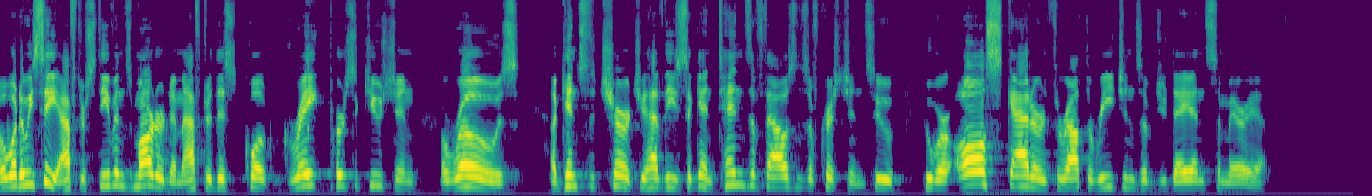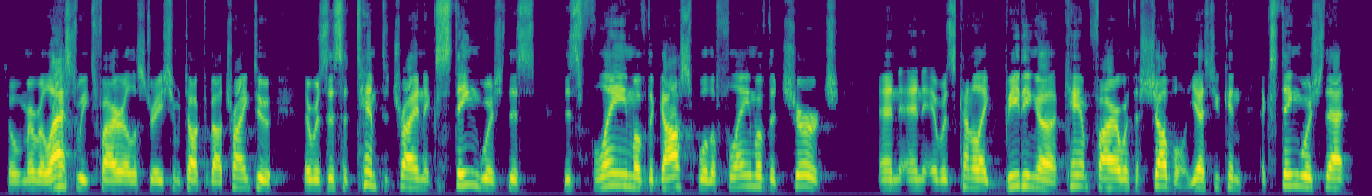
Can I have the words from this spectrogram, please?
But what do we see? After Stephen's martyrdom, after this, quote, great persecution arose against the church, you have these, again, tens of thousands of Christians who, who were all scattered throughout the regions of Judea and Samaria. So remember last week's fire illustration, we talked about trying to, there was this attempt to try and extinguish this, this flame of the gospel, the flame of the church. And, and it was kind of like beating a campfire with a shovel. Yes, you can extinguish that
